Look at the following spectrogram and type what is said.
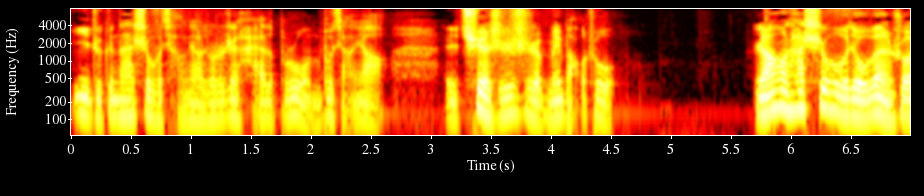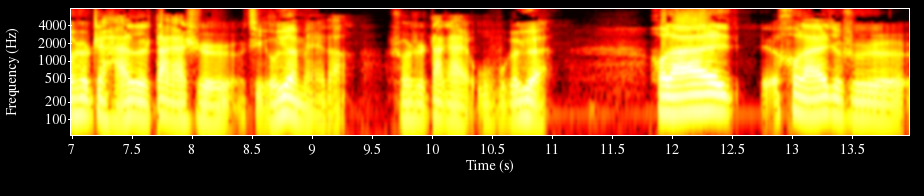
一直跟他师傅强调，就是这孩子不是我们不想要，确实是没保住。然后他师傅就问说是这孩子大概是几个月没的，说是大概五个月。后来后来就是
